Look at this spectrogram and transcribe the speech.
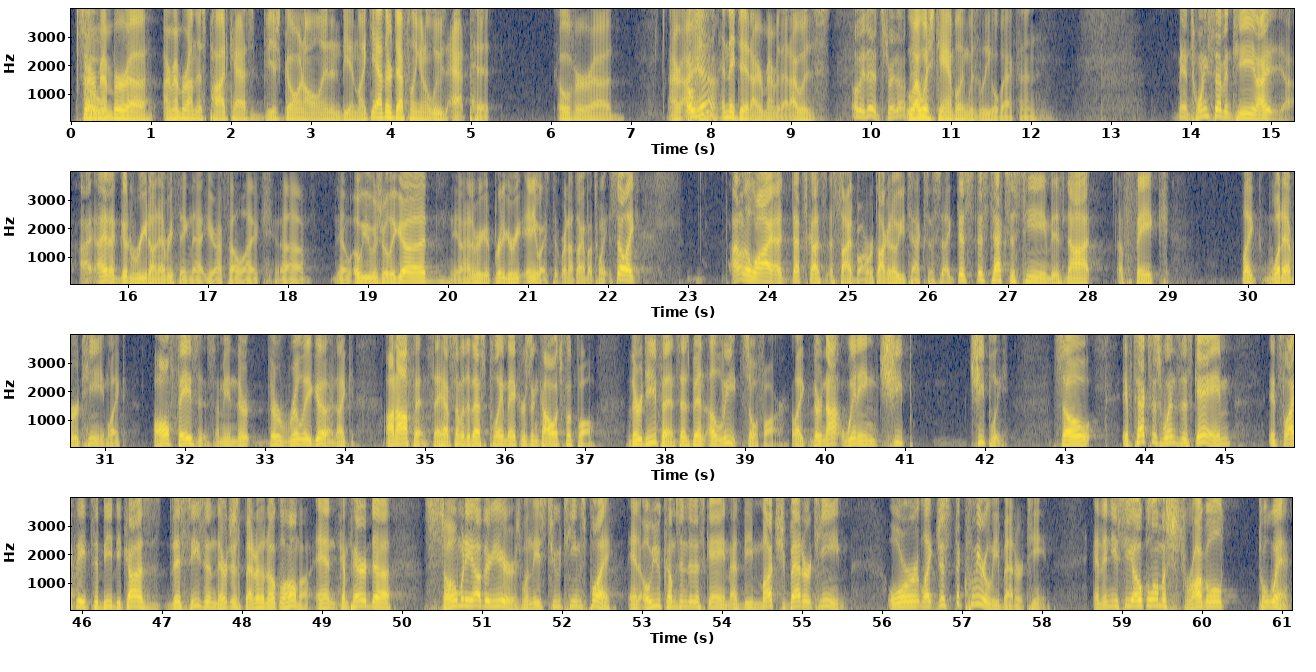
So I remember uh, I remember on this podcast just going all in and being like, yeah, they're definitely going to lose at Pitt over. Uh, I, I- Oh, and- yeah. and, they did. I remember that. I was. Oh, they did straight up. Ooh, I wish gambling was legal back then. Man, 2017, I, I I had a good read on everything that year. I felt like, uh, you know, OU was really good. You know, had a pretty good, pretty good read. Anyways, we're not talking about 20. So like, I don't know why. I, that's got a sidebar. We're talking OU Texas. Like this this Texas team is not a fake, like whatever team. Like all phases. I mean, they're they're really good. Like on offense, they have some of the best playmakers in college football. Their defense has been elite so far. Like they're not winning cheap cheaply. So if Texas wins this game, it's likely to be because this season they're just better than Oklahoma. And compared to so many other years when these two teams play and OU comes into this game as the much better team or like just the clearly better team. And then you see Oklahoma struggle to win.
